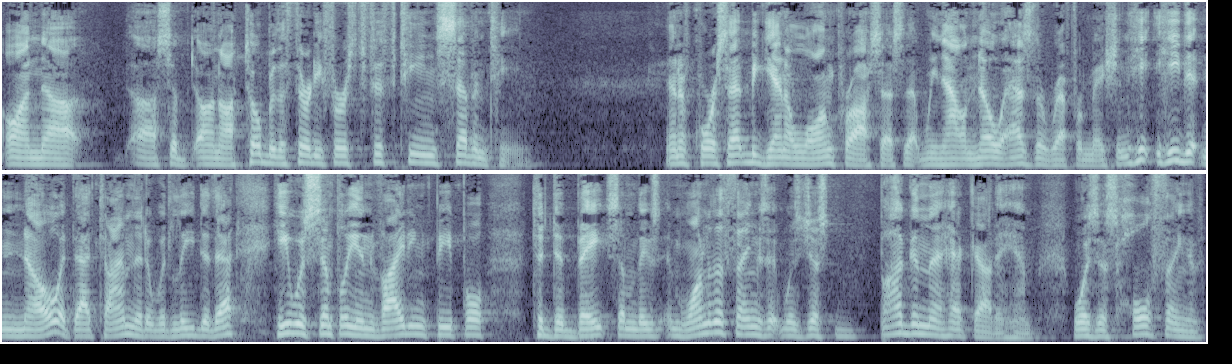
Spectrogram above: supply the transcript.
on, uh, uh, on October the 31st, 1517. And of course, that began a long process that we now know as the Reformation. He, he didn't know at that time that it would lead to that. He was simply inviting people to debate some of these. And one of the things that was just bugging the heck out of him was this whole thing of,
